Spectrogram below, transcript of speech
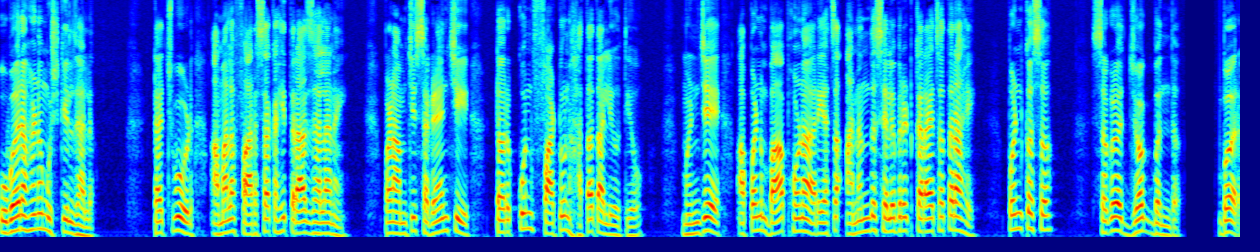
उभं राहणं मुश्किल झालं. टचवूड आम्हाला फारसा काही त्रास झाला नाही. पण आमची सगळ्यांची टरकून फाटून हातात आली होती हो. म्हणजे आपण बाप होणार याचा आनंद सेलिब्रेट करायचा तर आहे. पण कसं? सगळं जग बंद. बरं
